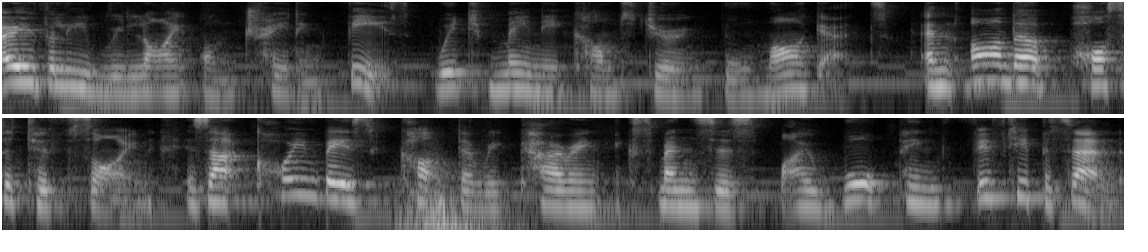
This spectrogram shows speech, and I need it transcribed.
overly reliant on trading fees, which mainly comes during bull markets. Another positive sign is that Coinbase cut their recurring expenses by whopping 50%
